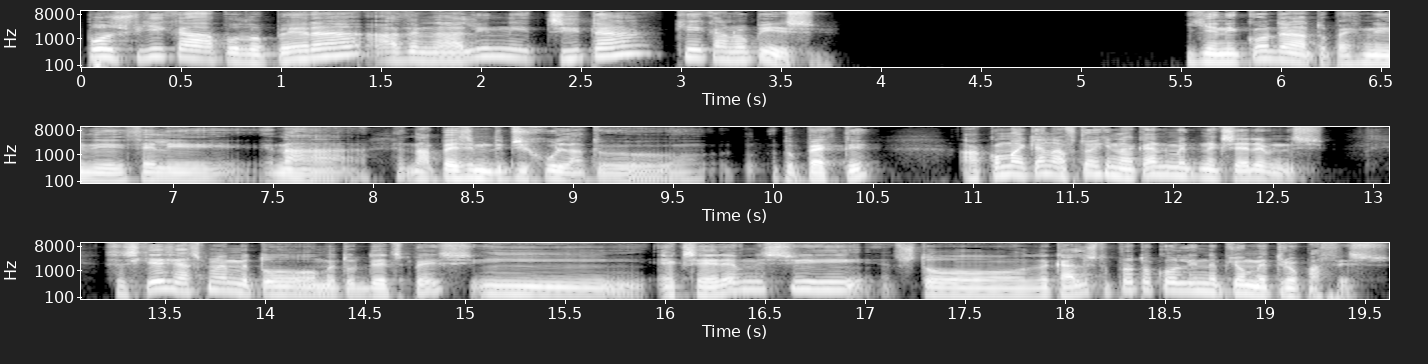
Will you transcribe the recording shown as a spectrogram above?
πως βγήκα από εδώ πέρα αδεναλίνη, τσίτα και ικανοποίηση. Γενικότερα το παιχνίδι θέλει να, να παίζει με την ψυχούλα του, του παίκτη ακόμα και αν αυτό έχει να κάνει με την εξερεύνηση. Σε σχέση ας πούμε με το, με το Dead Space η εξερεύνηση στο δεκαλίστο πρωτοκόλλο είναι πιο μετριοπαθής.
